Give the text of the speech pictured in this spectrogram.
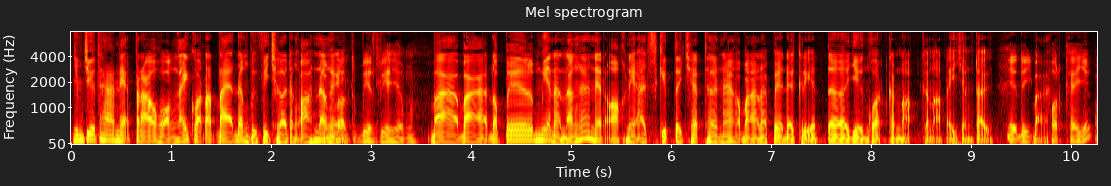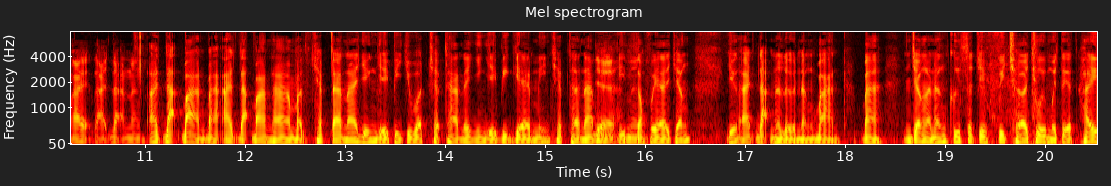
ខ្ញុំជឿថាអ្នកប្រើរាល់ថ្ងៃគាត់អត់ដែលដឹងពី feature ទាំងអស់ហ្នឹងឯងគាត់ទៅវាវាខ្ញុំបាទបាទដល់ពេលមានអាហ្នឹងណាអ្នកនរគ្នាអាច skip ទៅ chapter ណាក៏បានដែរពេលដែល creator យើងគាត់កំណត់កំណត់អីចឹងទៅនិយាយដូចបាទ podcast យើងអាចអាចដាក់ហ្នឹងអាចដាក់បានបាទអាចដាក់បានថាមួយ chapter ណាយើងនិយាយពីជីវិត chapter ណាយើងនិយាយពី gaming chapter ណាពី Yeah, ពីហ្នឹង software អញ្ចឹងយើងអាចដាក់នៅលើហ្នឹងបានបាទអញ្ចឹងអាហ្នឹងគឺសិតជា feature ជួយមួយទៀតហើយ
